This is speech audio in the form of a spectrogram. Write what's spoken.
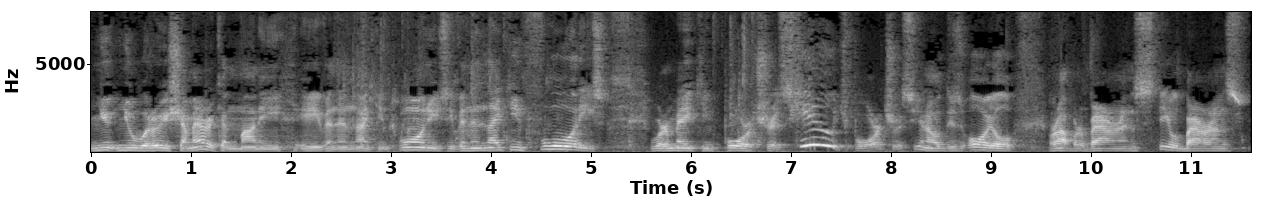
new, newerish American money, even in 1920s, even in 1940s, were making portraits, huge portraits. You know, these oil rubber barons, steel barons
